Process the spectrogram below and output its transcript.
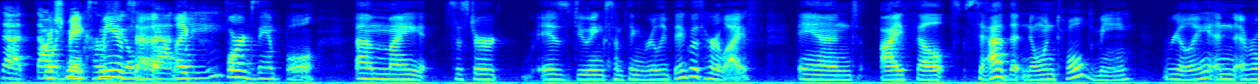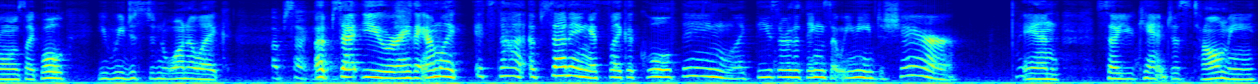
That that which would make makes her me feel upset. badly. Like, for example, um, my sister is doing something really big with her life, and I felt sad that no one told me really, and everyone was like, "Well, you, we just didn't want to like." upset you. upset you or anything. I'm like, it's not upsetting. It's like a cool thing. Like these are the things that we need to share. And so you can't just tell me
